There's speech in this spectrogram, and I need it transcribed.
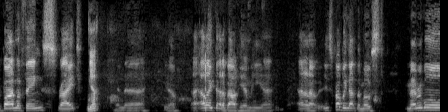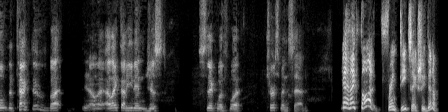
bottom of things, right? Yep. And uh, you know, I, I like that about him. He, uh, I don't know, he's probably not the most memorable detective, but you know, I, I like that he didn't just stick with what Churchman said. Yeah, and I thought Frank Dietz actually did a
